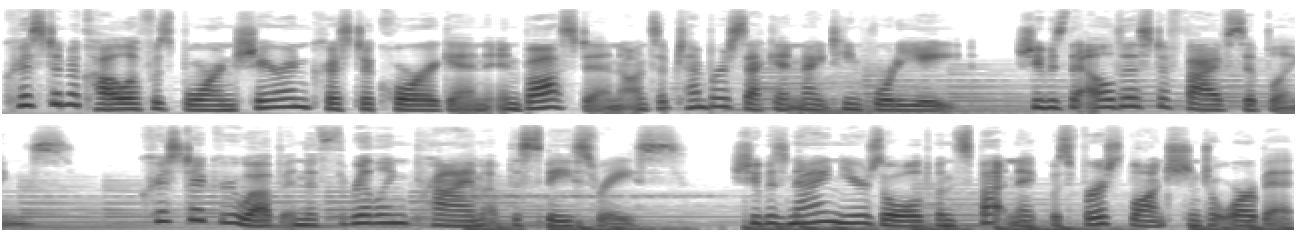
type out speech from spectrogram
Christa McAuliffe was born Sharon Christa Corrigan in Boston on September 2, 1948. She was the eldest of five siblings. Christa grew up in the thrilling prime of the space race. She was nine years old when Sputnik was first launched into orbit,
